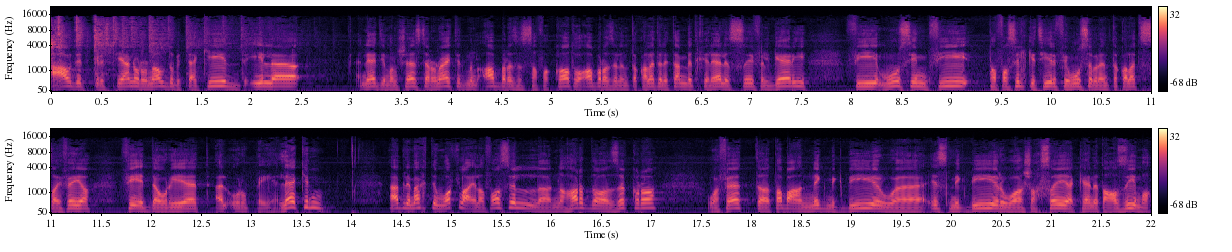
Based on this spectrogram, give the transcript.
عودة كريستيانو رونالدو بالتأكيد إلى نادي مانشستر يونايتد من أبرز الصفقات وأبرز الانتقالات اللي تمت خلال الصيف الجاري في موسم في تفاصيل كتير في موسم الانتقالات الصيفية في الدوريات الأوروبية. لكن قبل ما اختم واطلع إلى فاصل النهارده ذكرى وفاة طبعا نجم كبير واسم كبير وشخصية كانت عظيمة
